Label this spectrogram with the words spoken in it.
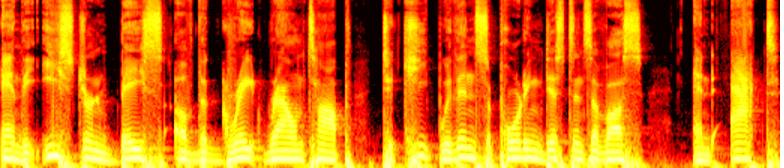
and the eastern base of the Great Round Top to keep within supporting distance of us and act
